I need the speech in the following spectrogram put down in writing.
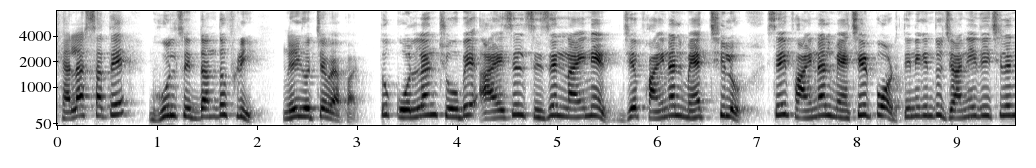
খেলার সাথে ভুল সিদ্ধান্ত ফ্রি এই হচ্ছে ব্যাপার। তো কল্যাণ চৌবে আইএসএল সিজন নাইনের যে ফাইনাল ম্যাচ ছিল, সেই ফাইনাল ম্যাচের পর তিনি কিন্তু জানিয়ে দিয়েছিলেন,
